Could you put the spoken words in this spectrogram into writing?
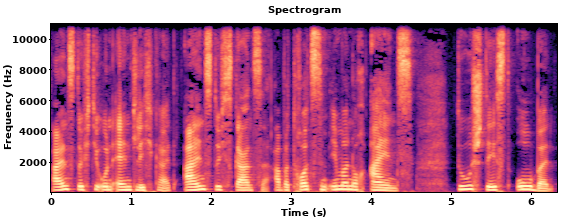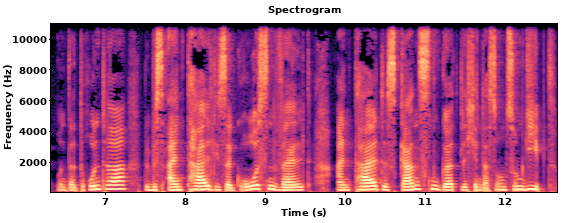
eins durch die Unendlichkeit, eins durchs Ganze, aber trotzdem immer noch eins. Du stehst oben und darunter, du bist ein Teil dieser großen Welt, ein Teil des ganzen Göttlichen, das uns umgibt.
